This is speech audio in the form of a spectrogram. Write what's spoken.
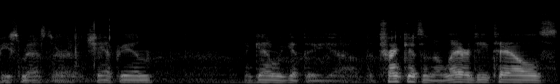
Beastmaster and champion. Again, we get the uh, the trinkets and the lair details.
